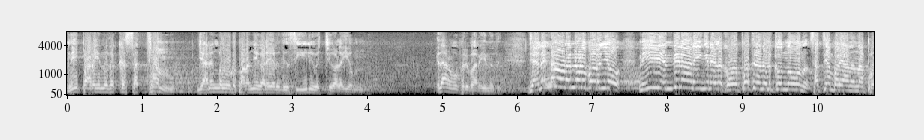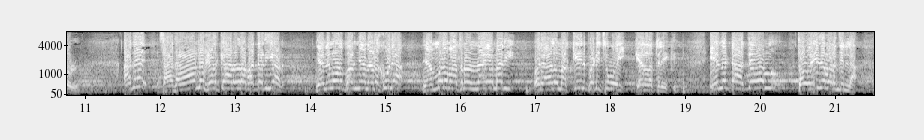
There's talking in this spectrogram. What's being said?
നീ പറയുന്നതൊക്കെ സത്യം. ജനങ്ങളോട് പറഞ്ഞു കളയരുത് സീൽ വെച്ച് കളയും. ഇതാണ് മൂപ്പര് പറയുന്നത്. ജനങ്ങളോട് എന്നോട് പറഞ്ഞു നീ എന്തിനാണ് ഇങ്ങനെയുള്ള കുഴപ്പത്തിൽ നിൽക്കുന്നു? സത്യം പറയാൻ നിന്നപ്പോൾ അത് സാധാരണ കേൾക്കാറുള്ള പദ്ധതിയാണ്. ജനങ്ങളോട് പറഞ്ഞാൽ നടക്കൂല. നമ്മൾ മാത്രം നന്നായാൽ മതി. ഒരാൾ മക്കയിൽ പഠിച്ചു പോയി കേരളത്തിലേക്ക്. എന്നിട്ട് അദ്ദേഹം തൗഹീദ് പറഞ്ഞില്ല.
